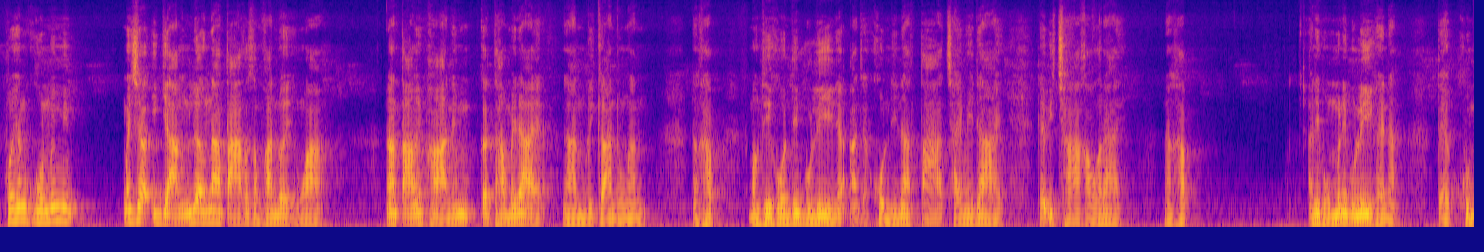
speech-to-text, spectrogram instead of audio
เพราะฉะนั้นคุณไม่มีไม่ใช่อีกอย่างเรื่องหน้าตาก็สำคัญด้วยว่า หน้าตาไม่ผ่านนี่ก็ทำไม่ได้งานบริการตรงนั้นนะครับ บางทีคนที่บูลลี่เนี่ยอาจจะคนที่หน้าตาใช้ไม่ได้ แล้วอิจฉาเขาก็ได้นะครับ อันนี้ผมไม่ได้บูลลี่ใครนะแต่คุณ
